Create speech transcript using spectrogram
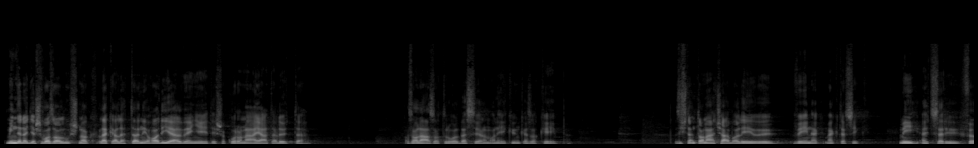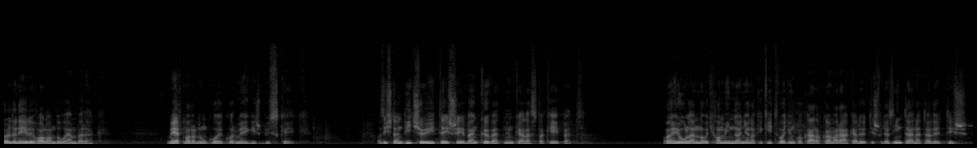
Minden egyes vazallusnak le kellett tenni a hadi elvényét és a koronáját előtte. Az alázatról beszél ma nékünk ez a kép. Az Isten tanácsában lévő vének megteszik. Mi, egyszerű, földön élő, halandó emberek, miért maradunk olykor mégis büszkék? Az Isten dicsőítésében követnünk kell ezt a képet. Olyan jó lenne, hogyha mindannyian, akik itt vagyunk, akár a kamerák előtt is, vagy az internet előtt is,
